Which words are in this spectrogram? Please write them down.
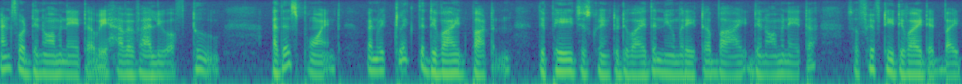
and for denominator, we have a value of 2. At this point, when we click the divide button, the page is going to divide the numerator by denominator. So 50 divided by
